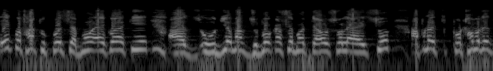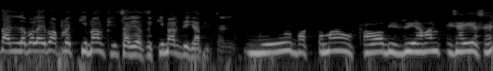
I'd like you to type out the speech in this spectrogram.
এই কথাটো কৈছে। মই এগৰাকী উদীয়মান যুৱক আছে মই তেওঁৰ ওচৰলৈ আহিছো। আপোনাৰ প্ৰথমতে জানি ল'ব লাগিব আপোনাৰ কিমান ফিচাৰী আছে কিমান বিঘা ফিচাৰী? মোৰ বৰ্তমান ওঠৰ বিছ বিঘামান ফিচাৰী আছে।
